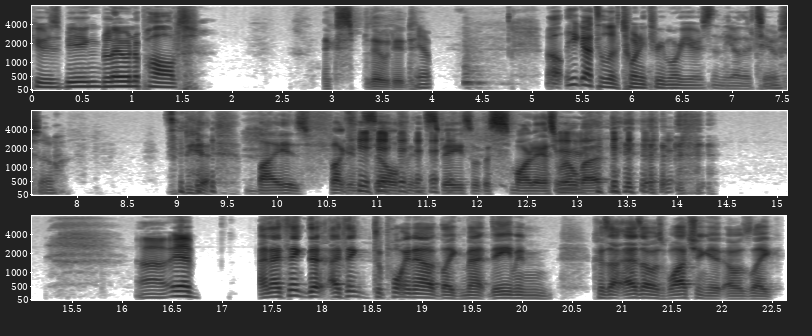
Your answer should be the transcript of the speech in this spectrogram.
he was being blown apart. Exploded. Yep. Well, he got to live 23 more years than the other two, so. Yeah, by his fucking self in space with a smart ass Yeah. robot. Uh, yeah, and I think that I think to point out like Matt Damon, because as I was watching it, I was like,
